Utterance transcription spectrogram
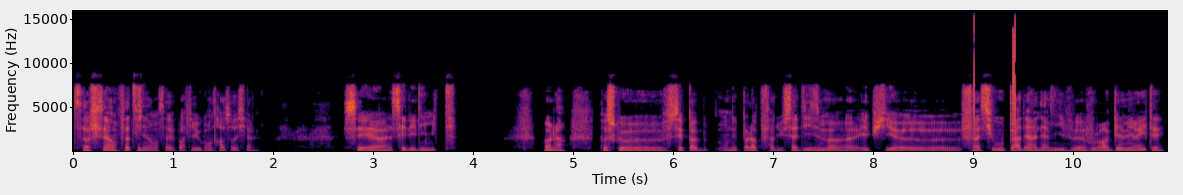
Ça fait en fait finalement ça fait partie du contrat social. C'est, c'est les limites. Voilà, parce que c'est pas, on n'est pas là pour faire du sadisme. Et puis, enfin, si vous perdez un ami, vous l'aurez bien mérité.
